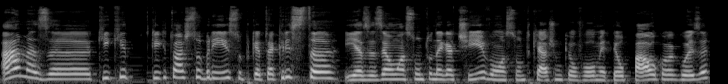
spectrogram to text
Ah, mas o uh, que, que, que, que tu acha sobre isso? Porque tu é cristã. E às vezes é um assunto negativo, um assunto que acham que eu vou meter o pau, qualquer coisa.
